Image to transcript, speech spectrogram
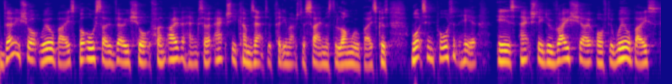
very short wheelbase, but also very short front overhang. So it actually comes out to pretty much the same as the long wheelbase because what's important here is actually the ratio of the wheelbase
